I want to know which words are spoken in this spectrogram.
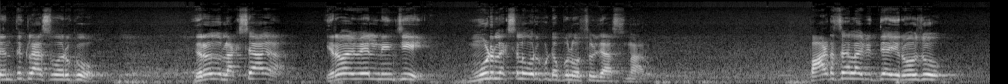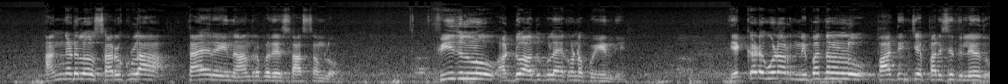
టెన్త్ క్లాస్ వరకు ఈరోజు లక్ష ఇరవై వేల నుంచి మూడు లక్షల వరకు డబ్బులు వసూలు చేస్తున్నారు. పాఠశాల విద్య ఈరోజు అంగడిలో సరుకులా తయారైంది ఆంధ్రప్రదేశ్ రాష్ట్రంలో. ఫీజులను అడ్డు అదుపు లేకుండా పోయింది. ఎక్కడ కూడా నిబంధనలు పాటించే పరిస్థితి లేదు.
